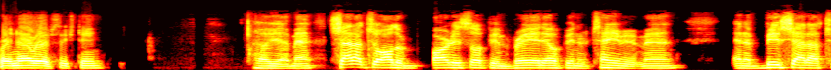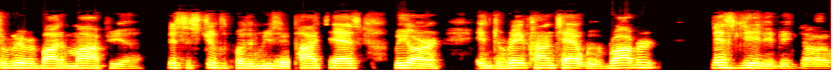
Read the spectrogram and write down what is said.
Right now we have 16. Hell yeah, man. Shout out to all the artists up in Bread Up Entertainment, man. And a big shout out to River Bottom Mafia. This is strictly for the music podcast. We are in direct contact with Robert. Let's get it, big dog.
